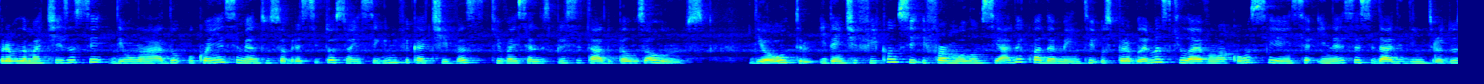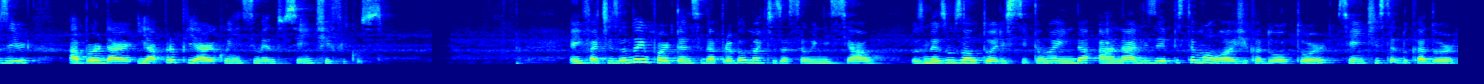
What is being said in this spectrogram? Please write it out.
problematiza-se, de um lado, o conhecimento sobre as situações significativas que vai sendo explicitado pelos alunos. De outro, identificam-se e formulam-se adequadamente os problemas que levam à consciência e necessidade de introduzir, abordar e apropriar conhecimentos científicos. Enfatizando a importância da problematização inicial, os mesmos autores citam ainda a análise epistemológica do autor, cientista educador,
